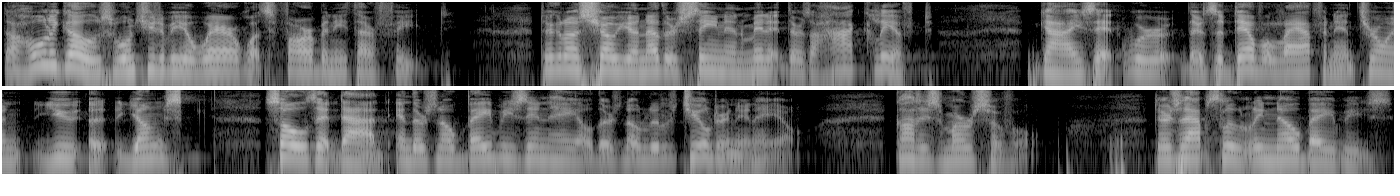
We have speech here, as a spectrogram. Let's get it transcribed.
The Holy Ghost wants you to be aware of what's far beneath our feet. They're going to show you another scene in a minute. There's a high cliff, guys, that were there's a devil laughing and throwing you, uh, young souls that died, and there's no babies in hell. There's no little children in hell. God is merciful. There's absolutely no babies.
